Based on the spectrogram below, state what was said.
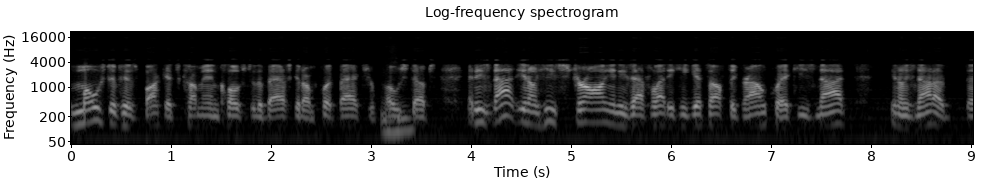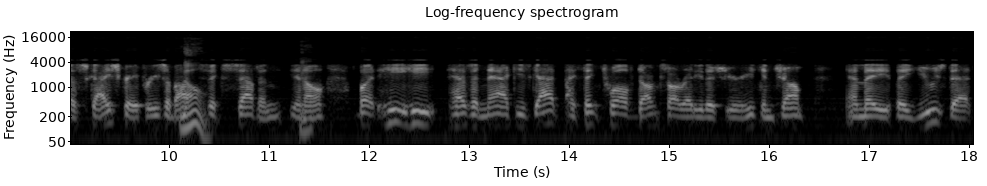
Most of his buckets come in close to the basket on putbacks or mm-hmm. post ups. And he's not, you know, he's strong and he's athletic. He gets off the ground quick. He's not, you know, he's not a, a skyscraper. He's about No. six seven, you know, but he he has a knack. He's got I think 12 dunks already this year. He can jump and they they use that.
